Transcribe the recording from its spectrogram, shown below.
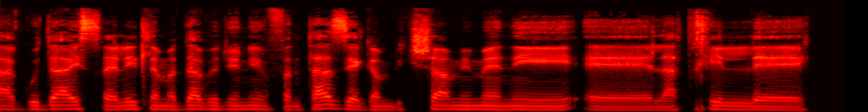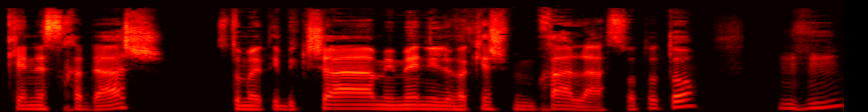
האגודה הישראלית למדע בדיוני ופנטזיה גם ביקשה ממני אה, להתחיל אה, כנס חדש זאת אומרת היא ביקשה ממני לבקש ממך לעשות אותו מהמם.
